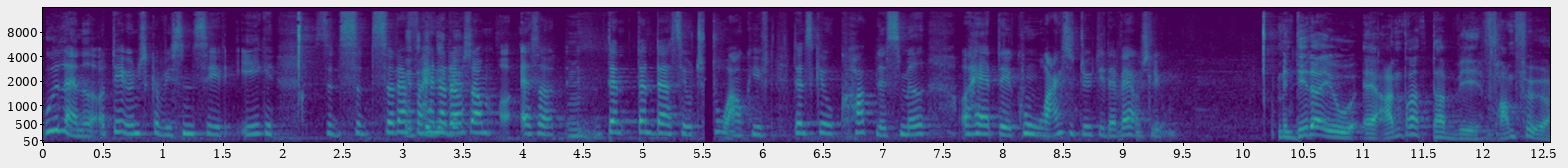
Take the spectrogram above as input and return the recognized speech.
udlandet, og det ønsker vi sådan set ikke. Så, så, så derfor men, handler det også om, altså mm. den, den der CO2-afgift, den skal jo kobles med at have et øh, konkurrencedygtigt erhvervsliv. Men det der jo er andre, der vil fremføre,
